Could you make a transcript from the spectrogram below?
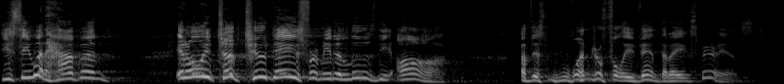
Do you see what happened? It only took two days for me to lose the awe of this wonderful event that I experienced.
